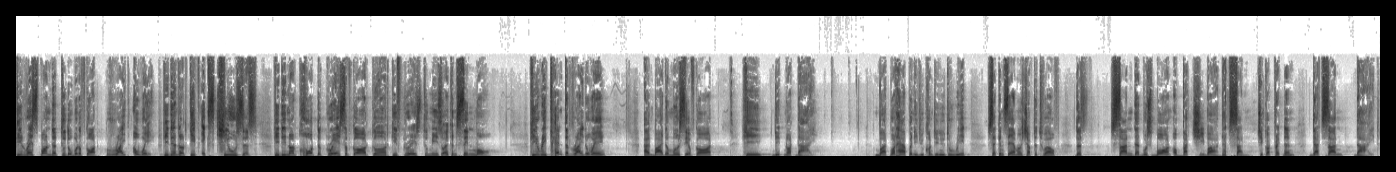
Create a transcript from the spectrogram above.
He responded to the word of God right away. He did not give excuses. He did not quote the grace of God. God, give grace to me so I can sin more. He repented right away. And by the mercy of God, he did not die. But what happened if you continue to read 2 Samuel chapter 12? The son that was born of Bathsheba, that son, she got pregnant that son died,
